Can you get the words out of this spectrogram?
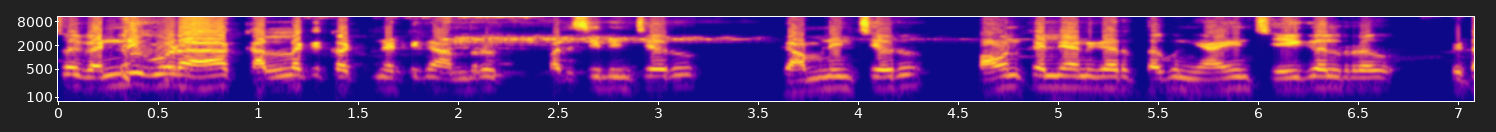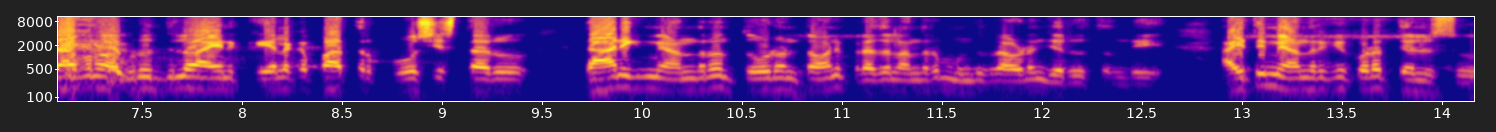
సో ఇవన్నీ కూడా కళ్ళకి కట్టినట్టుగా అందరూ పరిశీలించారు గమనించారు. పవన్ కళ్యాణ్ గారు తగు న్యాయం చేయగలరు. పిఠాపురం అభివృద్ధిలో ఆయన కీలక పాత్ర పోషిస్తారు. దానికి మీ అందరం తోడుంటామని ప్రజలందరూ ముందుకు రావడం జరుగుతుంది. అయితే మీ అందరికీ కూడా తెలుసు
